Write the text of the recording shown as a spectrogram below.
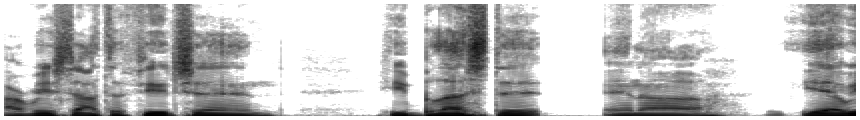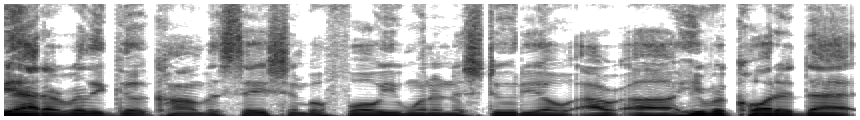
I reached out to Future and he blessed it. And uh, yeah, we had a really good conversation before we went in the studio. I, uh, he recorded that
